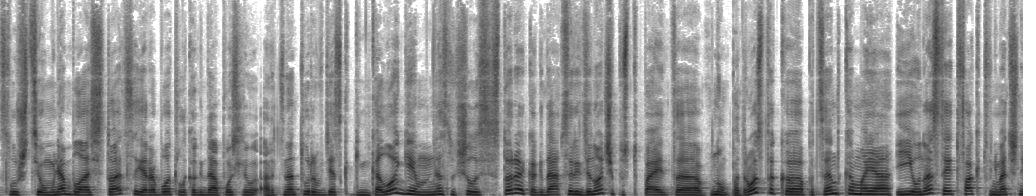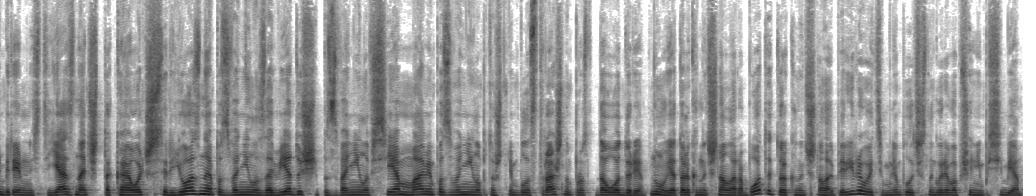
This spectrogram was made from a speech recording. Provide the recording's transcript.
Слушайте, у меня была ситуация, я работала, когда после ординатуры в детской гинекологии, у меня случилась история, когда среди ночи поступает, э, ну, подросток, э, пациентка моя, и у нас стоит факт внематочной беременности. Я, значит, такая очень серьезная, позвонила заведующей, позвонила всем, маме позвонила, потому что мне было страшно просто до одури. Ну, я только начинала работать, только начинала оперировать, и мне было, честно говоря, вообще не по себе.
